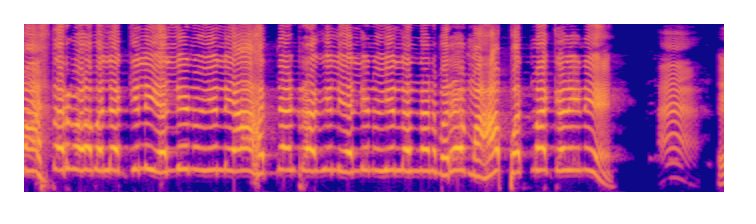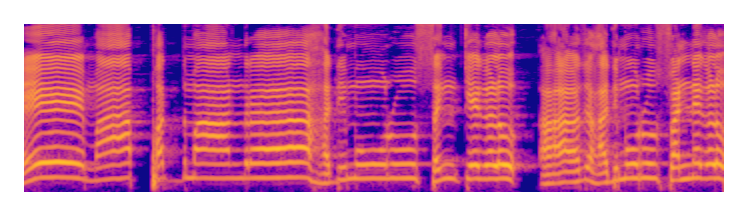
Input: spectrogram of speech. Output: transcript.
ಮಾಸ್ತರ್ಗಳ ಬಲ್ಲಕ್ಕಿಲ್ಲಿ ಎಲ್ಲಿನೂ ಇಲ್ಲ ಯಾ ಹದಿನೆಂಟರಾಗ ಇಲ್ಲ ಎಲ್ಲಿನೂ ಇಲ್ಲ ಅಂತ ನಾನು ಬರೇ ಮಹಾಪದ್ಮ ಕೇಳೀನಿ. ಏ ಏ ಮಹಾಪದ್ಮ ಅಂದ್ರ ಹದಿಮೂರು ಸಂಖ್ಯೆಗಳು ಆ, ಅದು ಹದಿಮೂರು ಸೊನ್ನೆಗಳು.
